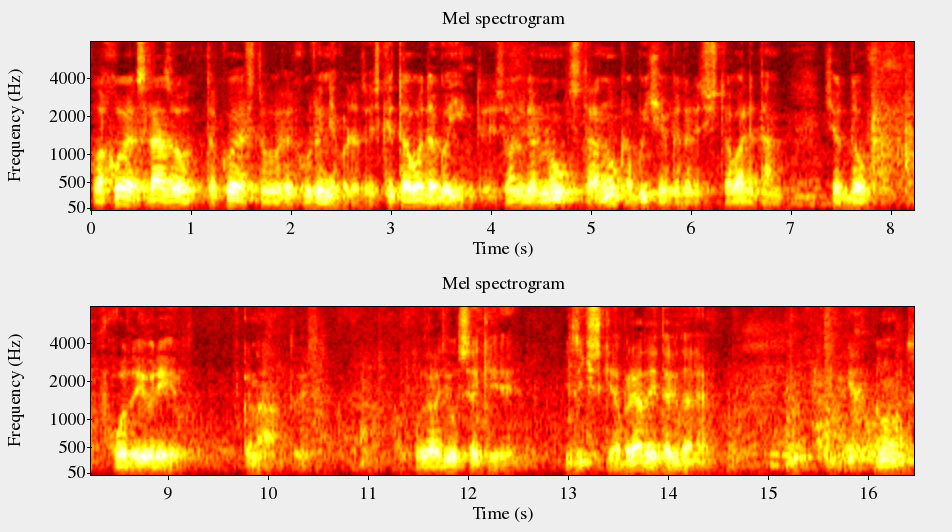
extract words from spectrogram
плохое сразу такое, что уже хуже некуда. То есть к этого Гоим. То есть он вернул страну к обычаям, которые существовали там еще до входа евреев в Канаан. То есть возродил всякие языческие обряды и так далее. Вот.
